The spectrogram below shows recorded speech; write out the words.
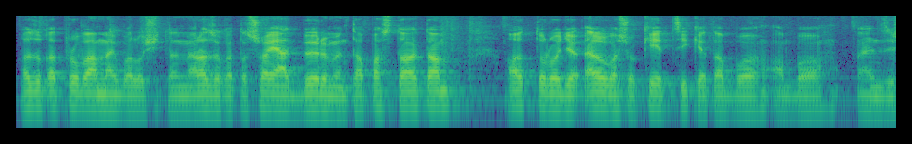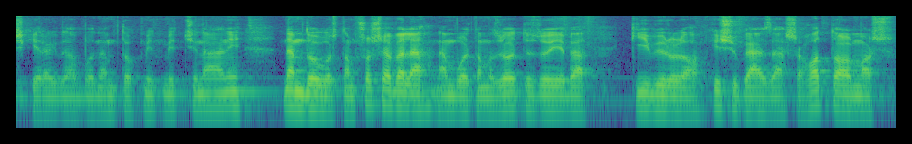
azokat próbál megvalósítani, mert azokat a saját bőrömön tapasztaltam. Attól, hogy elolvasok két cikket, abból, abból elnézést kérek, de abból nem tudok mit, mit csinálni. Nem dolgoztam sose vele, nem voltam az öltözőjébe, kívülről a kisugárzása hatalmas,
